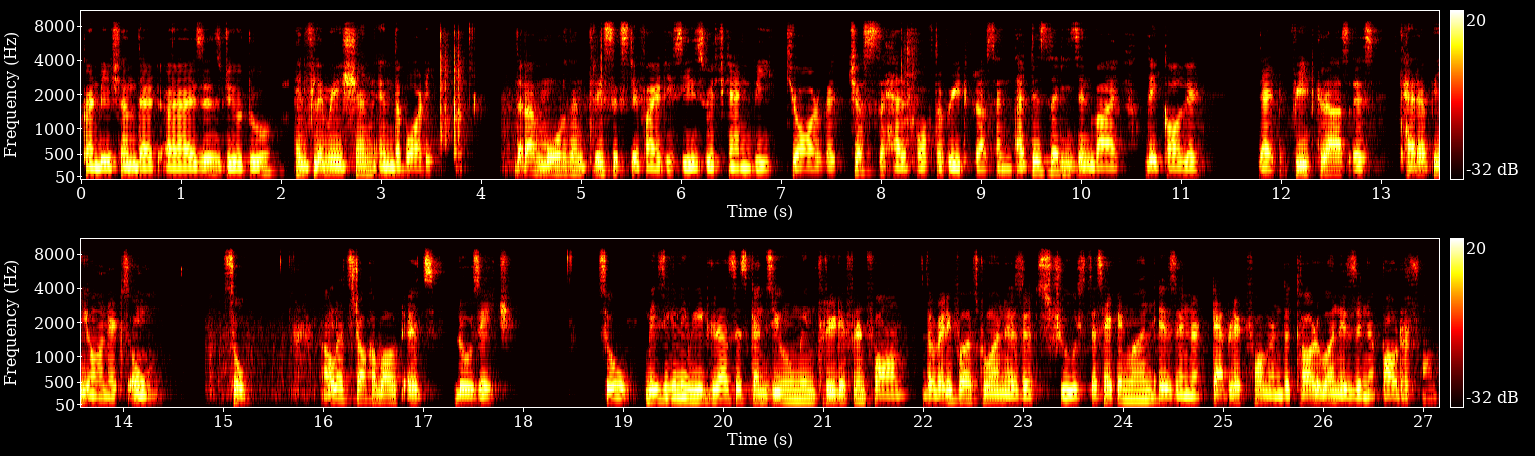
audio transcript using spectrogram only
condition that arises due to inflammation in the body. There are more than 365 diseases which can be cured with just the help of the wheatgrass and that is the reason why they call it that wheatgrass is therapy on its own. So now let's talk about its dosage. So basically wheatgrass is consumed in three different forms. The very first one is its juice, the second one is in a tablet form and the third one is in a powder form.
